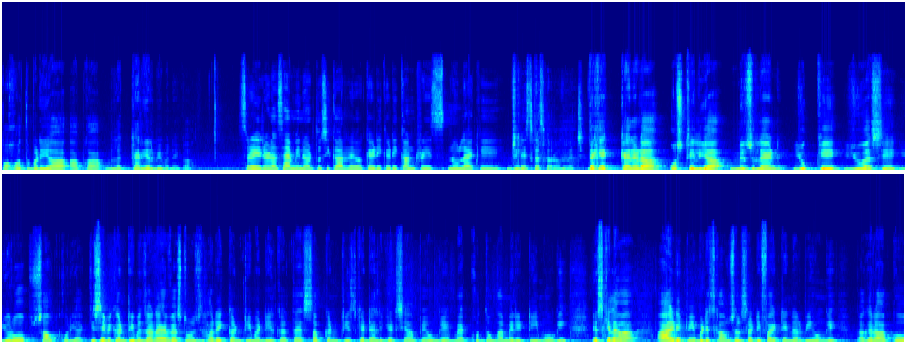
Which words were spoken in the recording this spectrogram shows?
बहुत बढ़िया आपका मतलब करियर भी बनेगा ਸਰ ਇਹ ਜਿਹੜਾ ਸੈਮੀਨਾਰ ਤੁਸੀਂ ਕਰ ਰਹੇ ਹੋ ਕਿਹੜੀ ਕਿਹੜੀ ਕੰਟਰੀਜ਼ ਨੂੰ ਲੈ ਕੇ ਜੀ। ਡਿਸਕਸ ਕਰੋਗੇ ਵਿੱਚ देखिए Canada Australia New Zealand UK USA Europe South Korea किसी भी कंट्री में जाना है वेस्ट नॉलेज हर एक कंट्री में डील करता है सब कंट्रीज़ के डेलीगेट्स यहाँ पे होंगे मैं खुद दूंगा मेरी टीम होगी इसके अलावा IDP British Council certified trainer भी होंगे अगर आपको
